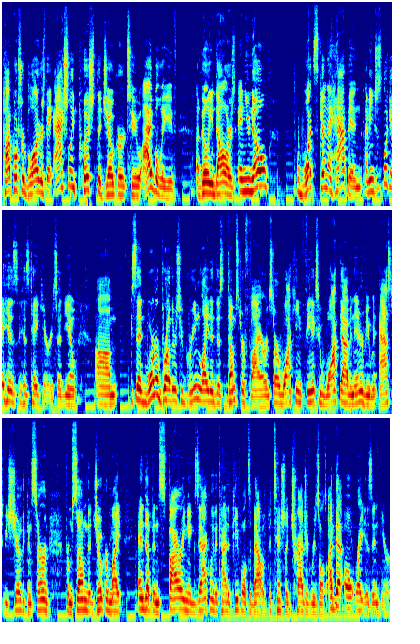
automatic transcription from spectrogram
Pop culture bloggers, they actually pushed the Joker to, I believe, a billion dollars. And you know what's gonna happen? I mean, just look at his his take here. He said, you know, um, he said Warner Brothers, who greenlighted this dumpster fire, and star Joaquin Phoenix, who walked out of an interview when asked if he shared the concern from some that Joker might end up inspiring exactly the kind of people it's about with potentially tragic results. I bet alt right is in here.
